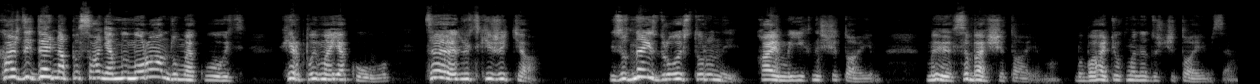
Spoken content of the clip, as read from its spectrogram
Кожний день написання меморандуму якогось, хер Маякову. це людське життя. І з однієї і з другої сторони. Хай ми їх не считаємо. Ми себе считаємо, бо багатьох ми не досчитаємося.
